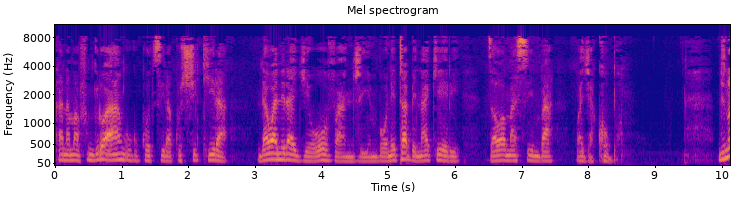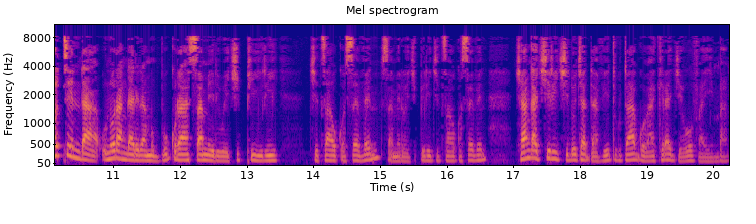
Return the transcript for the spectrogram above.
kana mafungiro angu kukotsira kusvikira. Ndawanira jehovha nzvimbo netabhenakeri dzawamasimba wajakobho. Ndinotenda unorangarira mubhuku rasamueri wechipiri chitsauko 7 samueri wechipiri chitsauko 7 changa chiri chido chadhavhidhi kuti agovakira jehovha imba.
